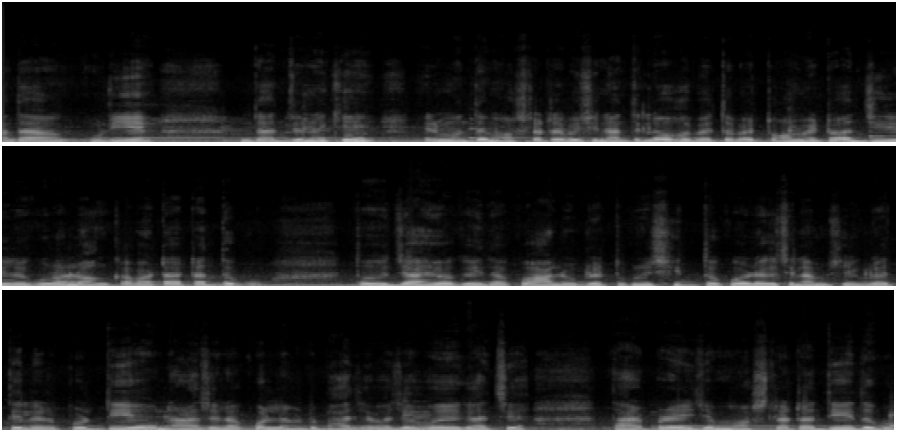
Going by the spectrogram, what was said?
আদা কুড়িয়ে যার জন্য কি এর মধ্যে মশলাটা বেশি না দিলেও হবে। তবে টমেটো আর জিরের গুঁড়ো, লঙ্কা বাটাটা দেবো। তো যাই হোক, এই দেখো আলুগুলো একটুখানি সিদ্ধ করে রেখেছিলাম। সেগুলো তেলের উপর দিয়ে নাড়াচাড়া করলাম, একটু ভাজা ভাজা হয়ে গেছে। তারপরে এই যে মশলাটা দিয়ে দেবো,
